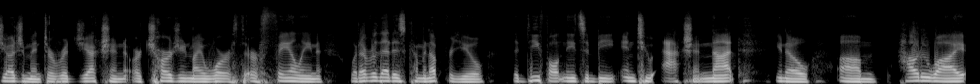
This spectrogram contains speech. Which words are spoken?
judgment or rejection or charging my worth or failing, whatever that is coming up for you, the default needs to be into action, not, you know, um, how do I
